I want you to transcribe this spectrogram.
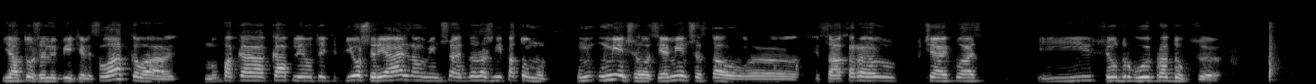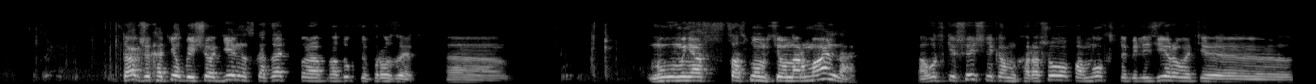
я тоже любитель сладкого. Ну, пока капли вот эти пьешь, реально уменьшает, да даже не потом уменьшилось. Я меньше стал э, и сахара в чай класть, и всю другую продукцию. Также хотел бы еще отдельно сказать про продукцию ProZ. Э, ну, у меня со сном все нормально, а вот с кишечником хорошо помог стабилизировать э,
